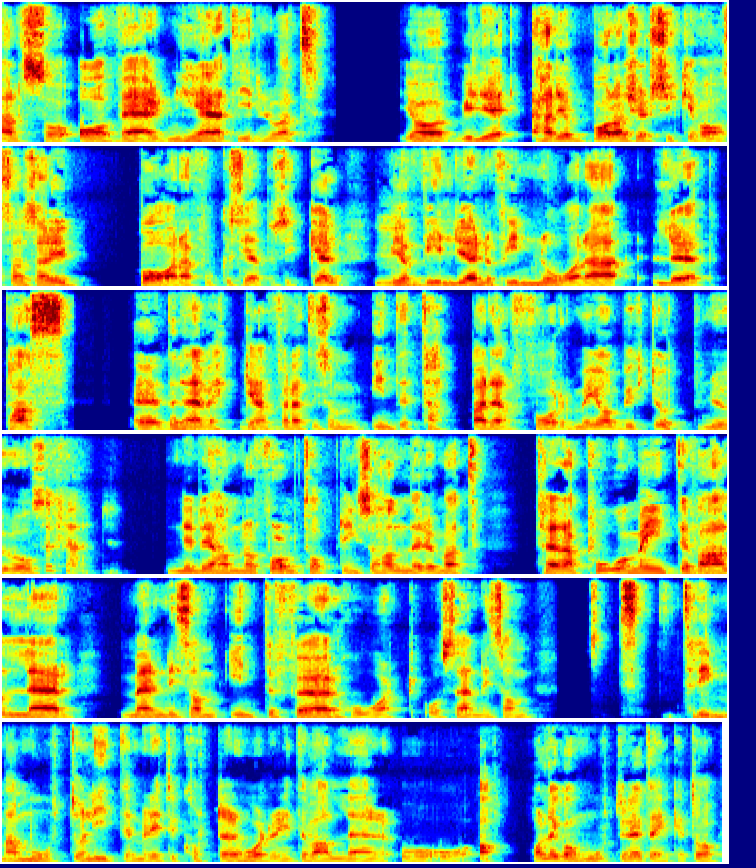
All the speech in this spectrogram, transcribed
alltså avvägning hela tiden då att jag vill ju, hade jag bara kört cykelvasan så hade jag ju bara fokuserat på cykel. Men jag vill ju ändå få in några löppass eh, den här veckan Mm. för att liksom inte tappa den formen jag har byggt upp nu. Och Såklart. när det handlar om formtoppning så handlar det om att träna på med intervaller men liksom inte för hårt och sen liksom trimma motorn lite med lite kortare, hårdare intervaller och, och ja, hålla igång motorn helt enkelt. Och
